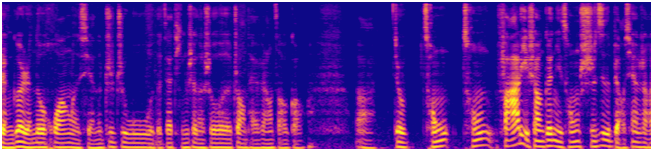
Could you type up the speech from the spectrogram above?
整个人都慌了，显得支支吾吾的，在庭审的时候的状态非常糟糕啊。就从从法理上跟你从实际的表现上，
